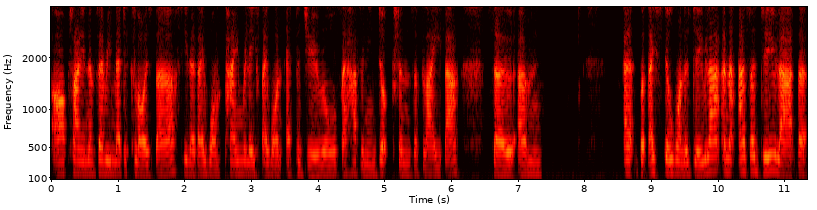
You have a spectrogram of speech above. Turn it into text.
are planning a very medicalized birth. You know, they want pain relief, they want epidurals, they're having inductions of labour. So um, uh, but they still want to do that. And as a doula, the,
